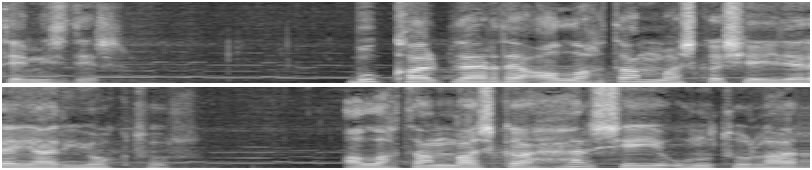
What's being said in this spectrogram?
temizdir. Bu kalplerde Allah'tan başka şeylere yer yoktur. Allah'tan başka her şeyi unuturlar,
